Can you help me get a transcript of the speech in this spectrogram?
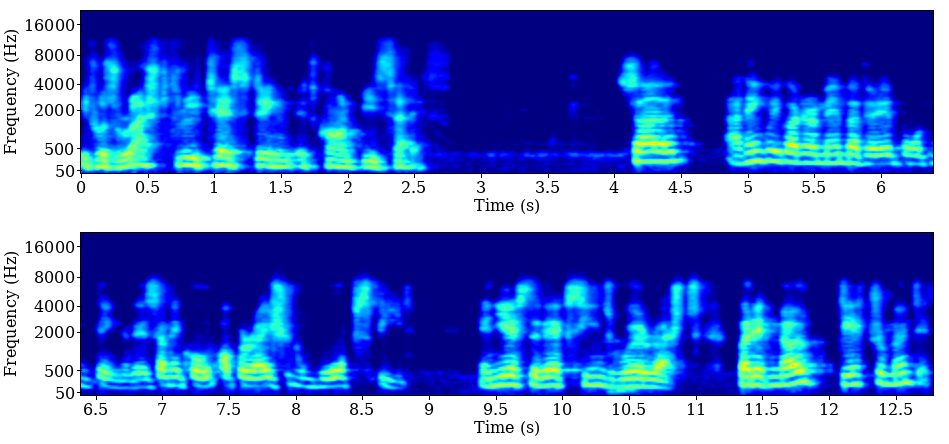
it was rushed through testing; it can't be safe." So I think we've got to remember a very important thing. There's something called Operation Warp Speed. And yes, the vaccines were rushed, but at no detriment at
